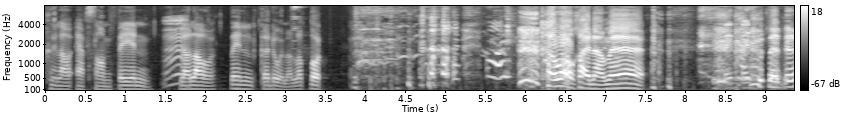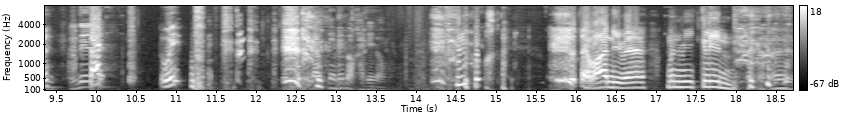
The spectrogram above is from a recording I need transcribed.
คือเราแอบซ้อมเต้น แล้วเราเต้นกระโดดแล้วเราตดเขาบอกใครนะแม่เต้นเต้นเต้นเต้นนึงแป๊ดอุ้ยแล้วแกไม่บอกใครเลยเหรอ แต่ว่าอันนี้แม่มันมีกลิ่นเออ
